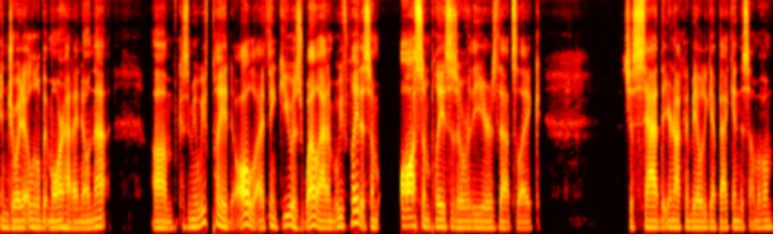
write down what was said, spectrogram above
enjoyed it a little bit more had I known that. Um cuz I mean, we've played all I think you as well, Adam, but we've played at some awesome places over the years that's like it's just sad that you're not going to be able to get back into some of them.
